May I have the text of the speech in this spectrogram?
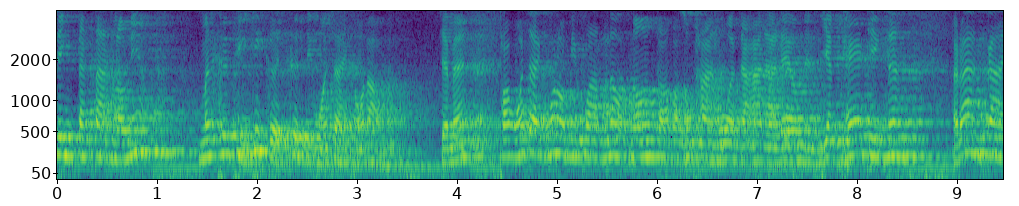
สิ่งต่างๆเหล่านี้มันคือสิ่งที่เกิดขึ้นในหัวใจของเรา ใช่ไหมพอหัวใจของเรามีความนอบน้อมต่อพระสุภานุวาจาณาแล้วเนี่ยอย่างแท้จริงนะร่างกาย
